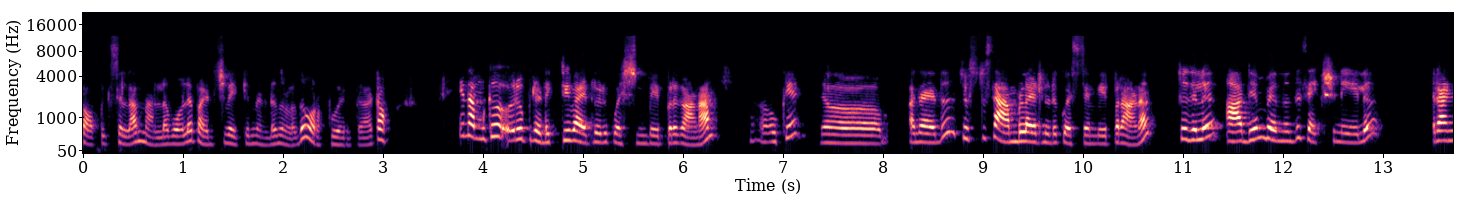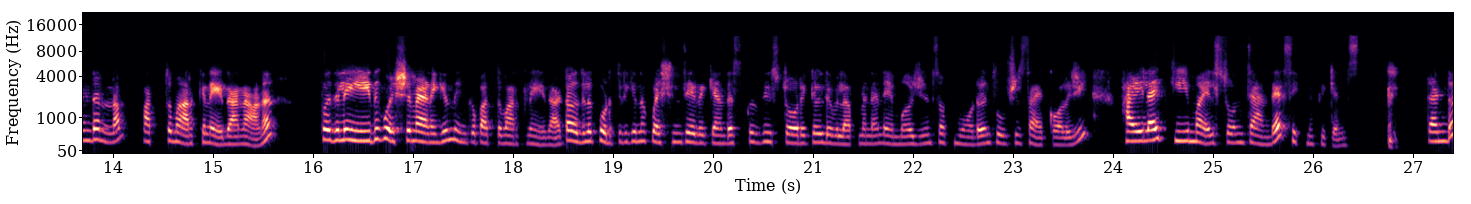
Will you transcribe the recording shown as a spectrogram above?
ടോപ്പിക്സ് എല്ലാം നല്ലപോലെ പഠിച്ചു വെക്കുന്നുണ്ട് എന്നുള്ളത് ഉറപ്പുവരുത്തുക കേട്ടോ. ഇനി നമുക്ക് ഒരു പ്രൊഡക്റ്റീവ് ആയിട്ടുള്ള ഒരു ക്വസ്റ്റ്യൻ പേപ്പർ കാണാം. ഓക്കെ അതായത് ജസ്റ്റ് സാമ്പിൾ ആയിട്ടുള്ള ഒരു ക്വസ്റ്റ്യൻ പേപ്പർ ആണ്. സോ ഇതിൽ ആദ്യം വരുന്നത് സെക്ഷൻ എയിൽ രണ്ടെണ്ണം പത്ത് മാർക്കിന് എഴുതാനാണ്. അപ്പൊ ഇതിൽ ഏത് ക്വസ്റ്റ്യൻ വേണമെങ്കിലും നിങ്ങൾക്ക് പത്ത് മാർക്കിന് എഴുതാം കേട്ടോ ഇതിൽ കൊടുത്തിരിക്കുന്ന ക്വസ്റ്റ്യൻസ് ഏതൊക്കെയാണ്? Discuss the historical development and emergence of modern social psychology highlight key milestones and the significance രണ്ട്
